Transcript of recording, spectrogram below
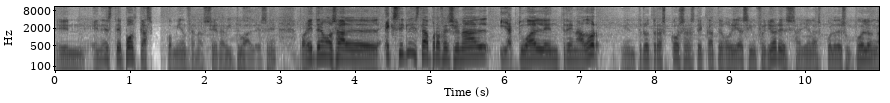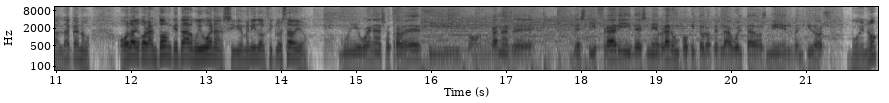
en, este podcast comienzan a ser habituales. ¿eh? Por ahí tenemos al ex ciclista profesional y actual entrenador entre otras cosas de categorías inferiores, allí en la escuela de su pueblo, en Galdácano. Hola Igor Antón, ¿qué tal? Muy buenas y bienvenido al Ciclo Estadio. Muy buenas otra vez y con ganas de, descifrar y desnebrar un poquito lo que es la Vuelta 2022. Bueno,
